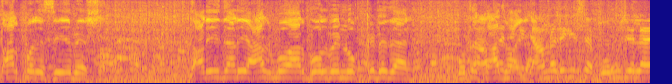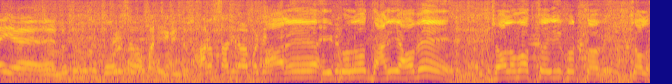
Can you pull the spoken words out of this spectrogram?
তারপরে সিএম এর সাথে। দাঁড়িয়ে দাঁড়িয়ে আসব আর বলবে লোক কেটে দেন। কোথায় কাজ হয় না। আমরা দেখি স্যার বহু জেলায় নতুন নতুন পৌরসভা পাচ্ছে কিন্তু। ভারত স্বাধীনতা পার্টি আরে এগুলো দাঁড়িয়ে হবে। জলমত তৈরি করতে হবে। চলো।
